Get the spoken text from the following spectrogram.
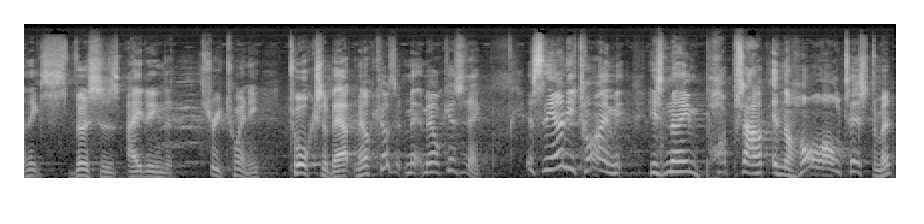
I think it's verses 18 to through 20, talks about Melchizedek. It's the only time his name pops up in the whole Old Testament,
